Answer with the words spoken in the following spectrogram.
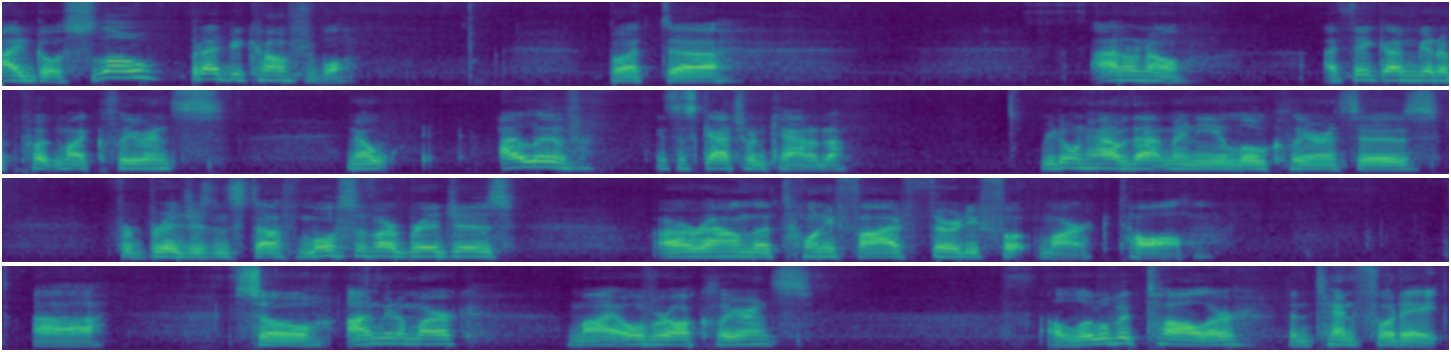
I'd go slow, but I'd be comfortable. But uh, I don't know. I think I'm gonna put my clearance. Now, I live in Saskatchewan, Canada. We don't have that many low clearances for bridges and stuff. Most of our bridges are around the 25, 30 foot mark tall. Uh, so I'm gonna mark my overall clearance a little bit taller than 10 foot 8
